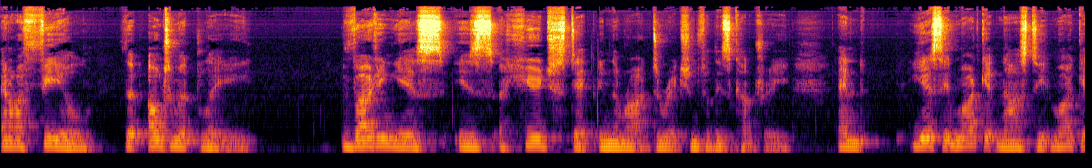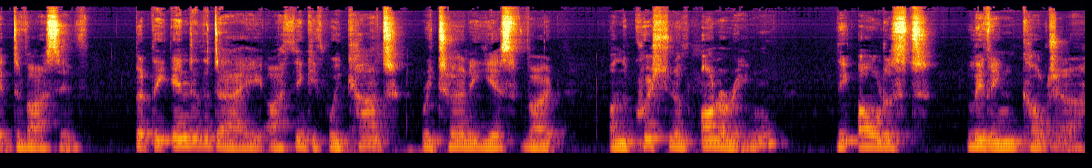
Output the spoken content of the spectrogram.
and I feel that ultimately voting yes is a huge step in the right direction for this country. And yes, it might get nasty, it might get divisive, but at the end of the day, I think if we can't return a yes vote on the question of honouring the oldest living culture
